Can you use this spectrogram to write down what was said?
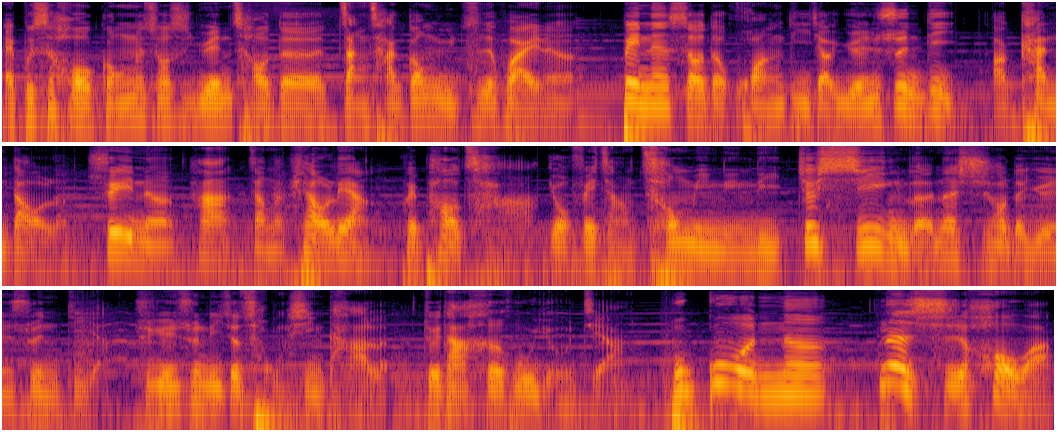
哎，不是后宫，那时候是元朝的掌茶宫女之外呢，被那时候的皇帝叫元顺帝啊看到了，所以呢，她长得漂亮，会泡茶，又非常聪明伶俐，就吸引了那时候的元顺帝啊，所以元顺帝就宠幸她了，对她呵护有加。不过呢，那时候啊，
